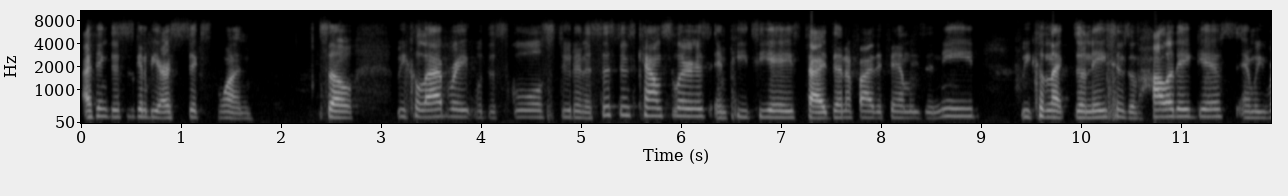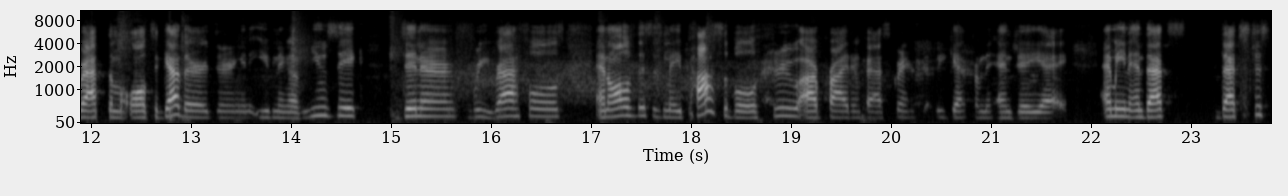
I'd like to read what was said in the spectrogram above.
I think this is going to be our sixth one. So we collaborate with the school student assistance counselors and PTAs to identify the families in need. We collect donations of holiday gifts and we wrap them all together during an evening of music, dinner, free raffles, and all of this is made possible through our Pride and Fast grants that we get from the NJEA. I mean, and that's that's just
